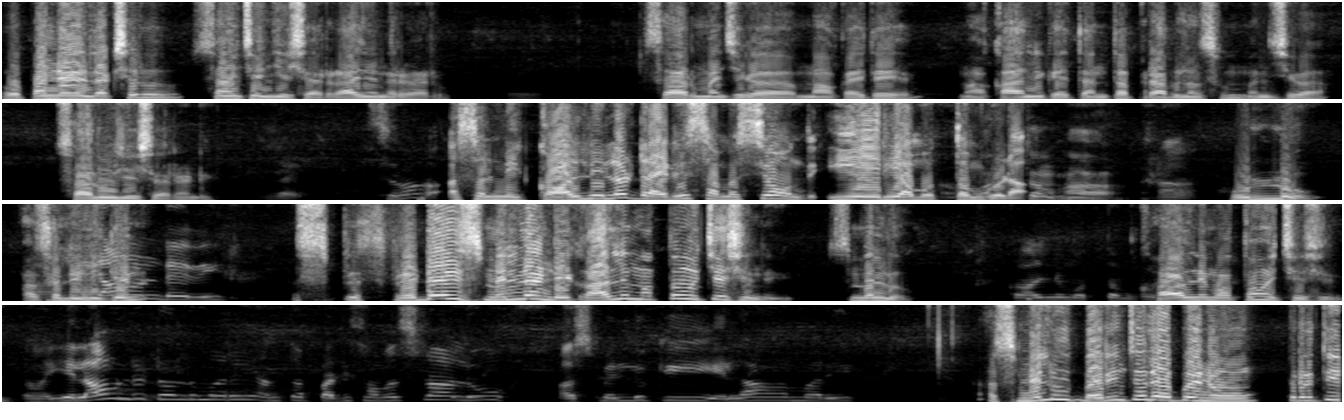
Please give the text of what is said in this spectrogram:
ఓ పన్నెండు లక్షలు శాంక్షన్ చేశారు రాజేంద్ర గారు. సార్ మంచిగా మాకైతే మా కాలనీకి అయితే అంతా ప్రాబ్లమ్స్ మంచిగా సాల్వ్ చేశారండి. సో అసలు మీ కాలనీలో డ్రైనేజ్ సమస్య ఉంది ఈ ఏరియా మొత్తం కూడా. ఒళ్ళు అసలు స్ప్రెడ్ అయ్యి స్మెల్ అండి. కాలనీ మొత్తం వచ్చేసింది స్మెల్ కాలనీ మొత్తం. కాలనీ మొత్తం వచ్చేసింది. ఎలా ఉండేటోళ్ళు మరి? అంత పది సంవత్సరాలు ఆ స్మెల్కి ఎలా మరి? ఆ స్మెల్ భరించలేకపోయినాం ప్రతి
